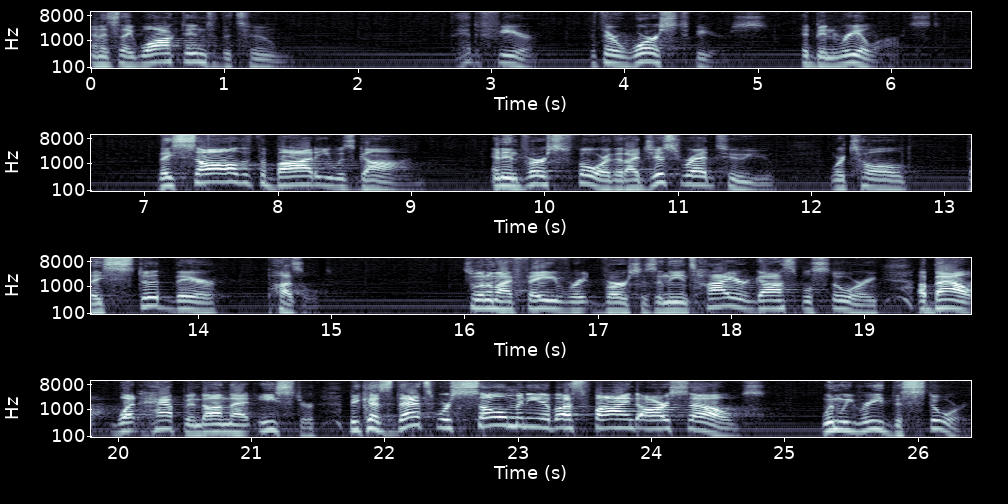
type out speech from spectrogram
And as they walked into the tomb, they had to fear that their worst fears had been realized. They saw that the body was gone and in verse 4 that I just read to you, we're told they stood there puzzled. It's one of my favorite verses in the entire gospel story about what happened on that Easter, because that's where so many of us find ourselves when we read the story.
